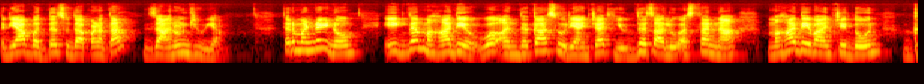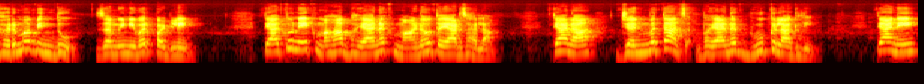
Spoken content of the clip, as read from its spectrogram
तर याबद्दल सुद्धा आपण आता जाणून घेऊया. तर मंडळीनो एकदा महादेव व अंधकासूर यांच्यात युद्ध चालू असताना महादेवांचे दोन घर्मबिंदू जमिनीवर पडले. त्यातून एक महाभयानक मानव तयार झाला. त्याला जन्मताच भयानक भूक लागली. त्याने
